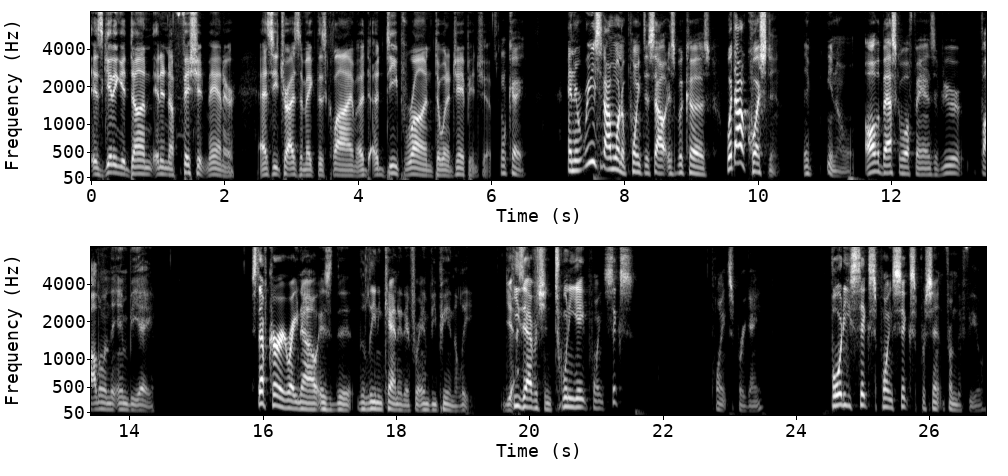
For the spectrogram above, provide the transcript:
is getting it done in an efficient manner as he tries to make this climb a, a deep run to win a championship. Okay, and the reason I want to point this out is because, without question, if you know all the basketball fans, if you're following the NBA, Steph Curry right now is the the leading candidate for MVP in the league. Yeah. He's averaging 28.6 points per game, 46.6% from the field,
